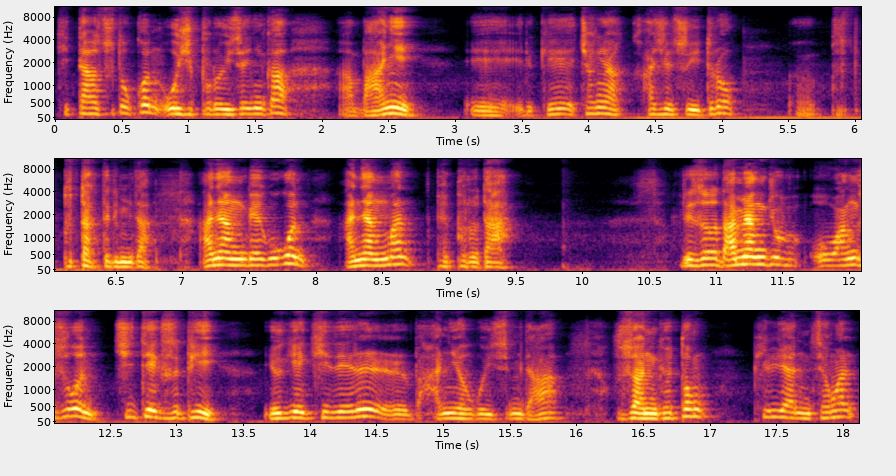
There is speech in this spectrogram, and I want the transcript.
기타 수도권 50% 있으니까 아, 많이 예, 이렇게 청약하실 수 있도록 어, 부, 부탁드립니다. 안양 배곡은 안양만 100%다. 그래서 남양주 왕숙은 GTX-P 여기에 기대를 많이 하고 있습니다. 우수한 교통, 편리한 생활,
